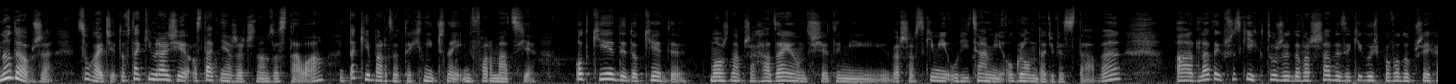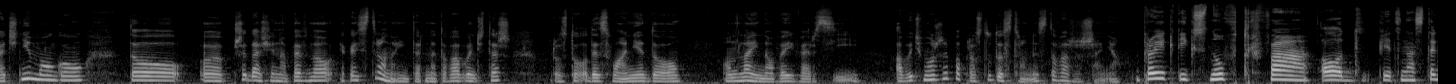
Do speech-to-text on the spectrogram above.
No dobrze, słuchajcie, to w takim razie ostatnia rzecz nam została. Takie bardzo techniczne informacje. Od kiedy do kiedy można przechadzając się tymi warszawskimi ulicami oglądać wystawę, a dla tych wszystkich, którzy do Warszawy z jakiegoś powodu przyjechać nie mogą, to e, przyda się na pewno jakaś strona internetowa, bądź też po prostu odesłanie do online'owej wersji a być może po prostu do strony stowarzyszenia. Projekt X Znów trwa od 15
